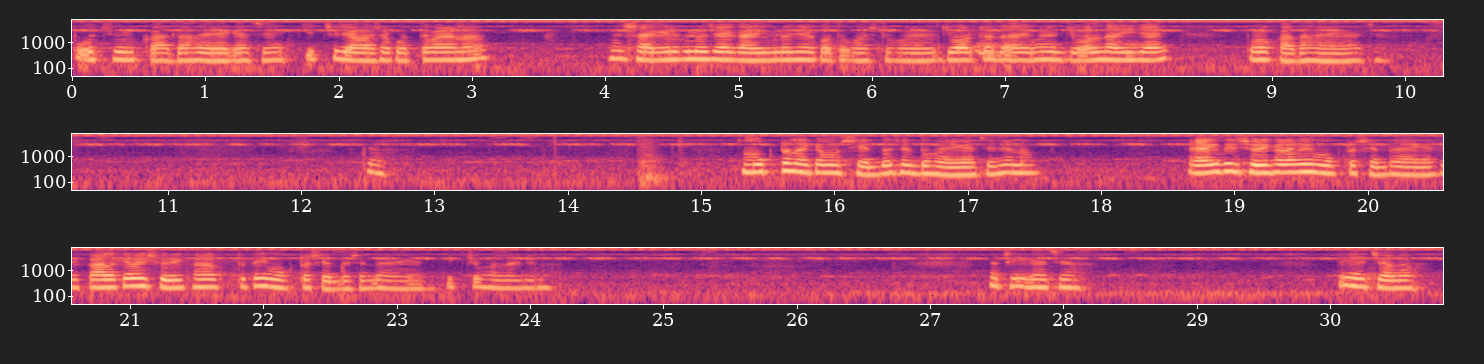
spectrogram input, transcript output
প্রচুর কাদা হয়ে গেছে, কিচ্ছু যাওয়া আসা করতে পারে না। সাইকেলগুলো যায়, গাড়িগুলো যায়, কত কষ্ট করে। জলটা দাঁড়িয়ে, ওখানে জল দাঁড়িয়ে যায়, পুরো কাদা হয়ে গেছে। মুখটা না কেমন সেদ্ধ সেদ্ধ হয়ে গেছে যেন একদিন শরীর খারাপেই মুখটা সেদ্ধ হয়ে গেছে। কালকের ওই শরীর খারাপটাতেই মুখটা সেদ্ধ সেদ্ধ হয়ে গেছে। কিচ্ছু ভালো লাগে না। আছে ঠিক আছে। চলো।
